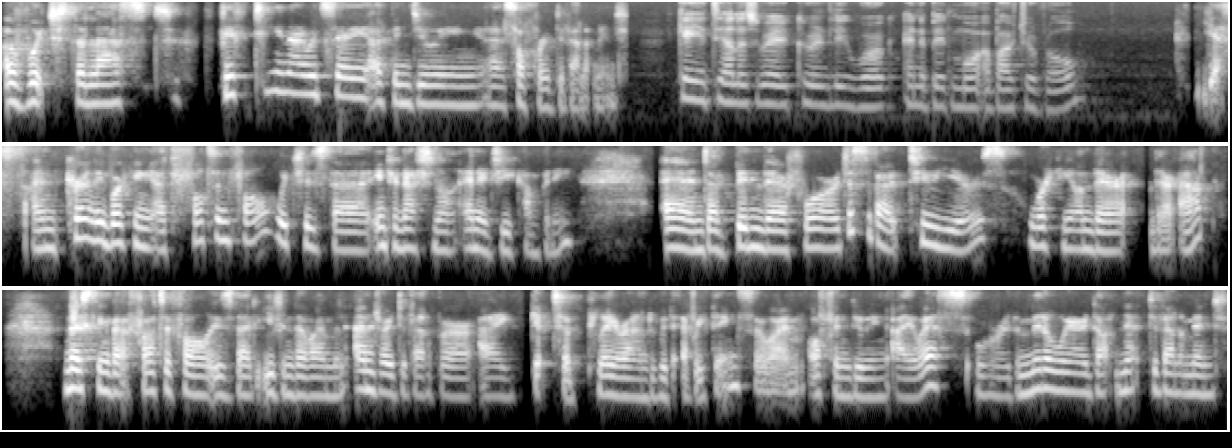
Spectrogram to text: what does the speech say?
of which the last 15, I would say, I've been doing uh, software development. Can you tell us where you currently work and a bit more about your role? Yes, I'm currently working at Vattenfall, which is the international energy company. And I've been there for just about two years working on their, their app. Nice thing about Vattenfall is that even though I'm an Android developer, I get to play around with everything. So I'm often doing iOS or the middleware.NET development.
